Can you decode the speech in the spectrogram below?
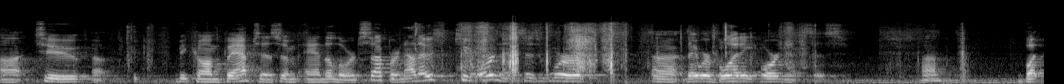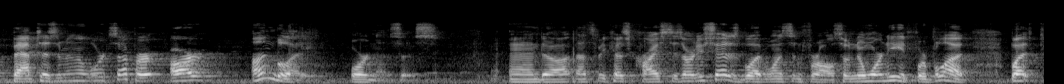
uh, to uh, become baptism and the Lord's Supper. Now, those two ordinances were uh, they were bloody ordinances. Um, but baptism and the Lord's Supper are unbloody ordinances. And uh, that's because Christ has already shed his blood once and for all, so no more need for blood. But,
